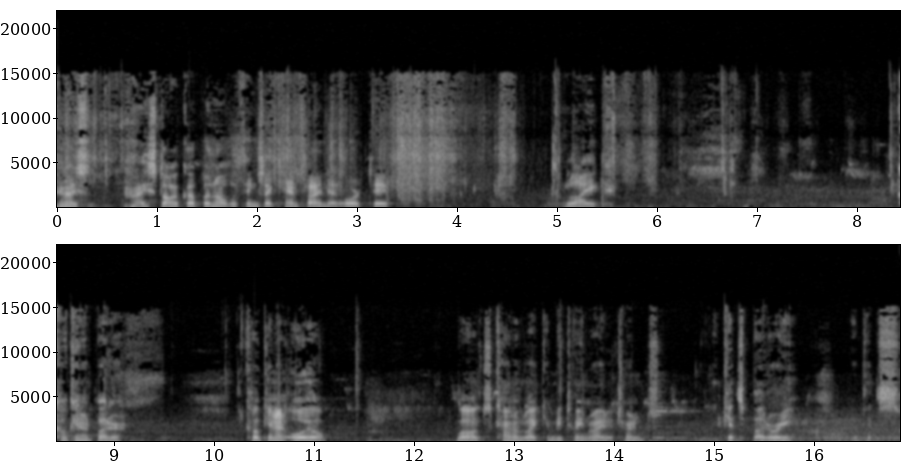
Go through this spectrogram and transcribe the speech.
and I, I stock up on all the things I can't find at Orte, like coconut butter, coconut oil. Well, it's kind of like in between, right? It turns, it gets buttery if it's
